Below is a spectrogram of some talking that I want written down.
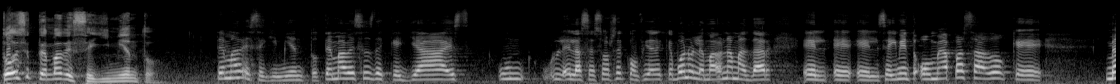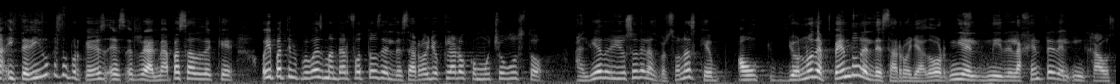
todo ese tema de seguimiento, tema de seguimiento, tema a veces de que ya es un, el asesor se confía de que, bueno, le van a mandar el, el- el seguimiento. O me ha pasado que, me y te digo esto porque es, es real, me ha pasado de que, oye, Pati, ¿me puedes mandar fotos del desarrollo? Claro, con mucho gusto. Al día de hoy yo soy de las personas que, aunque yo no dependo del desarrollador ni, el, ni de la gente del in-house,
